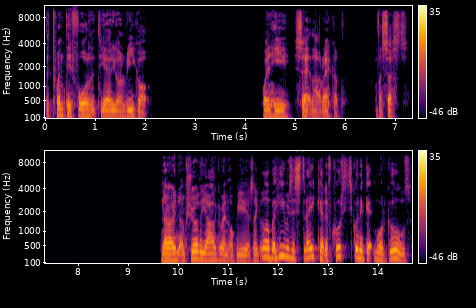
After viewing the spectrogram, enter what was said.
the 24 that Thierry Henry got when he set that record of assists. Now, I'm sure the argument will be it's like, oh, but he was a striker. Of course, he's going to get more goals.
